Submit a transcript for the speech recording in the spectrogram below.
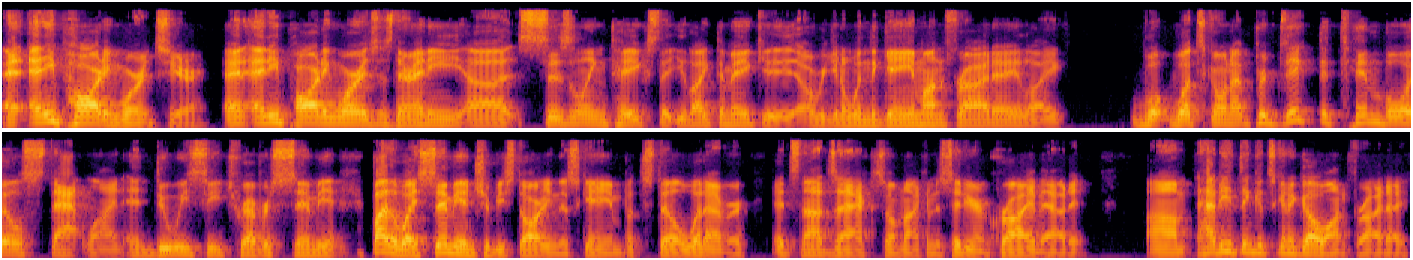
A- any parting words here? And any parting words? Is there any uh, sizzling takes that you like to make? Are we going to win the game on Friday? Like, what, what's going on? Predict the Tim Boyle stat line, and do we see Trevor Siemian? By the way, Siemian should be starting this game, but still, whatever. It's not Zach, so I'm not going to sit here and cry about it. Um, how do you think it's going to go on Friday?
